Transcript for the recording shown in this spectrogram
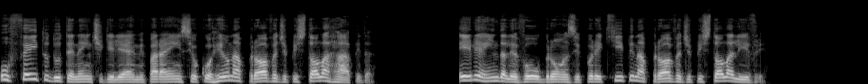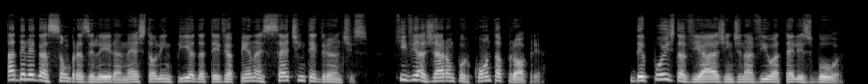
O feito do tenente Guilherme Paraense ocorreu na prova de pistola rápida. Ele ainda levou o bronze por equipe na prova de pistola livre. A delegação brasileira nesta Olimpíada teve apenas sete integrantes, que viajaram por conta própria. Depois da viagem de navio até Lisboa,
